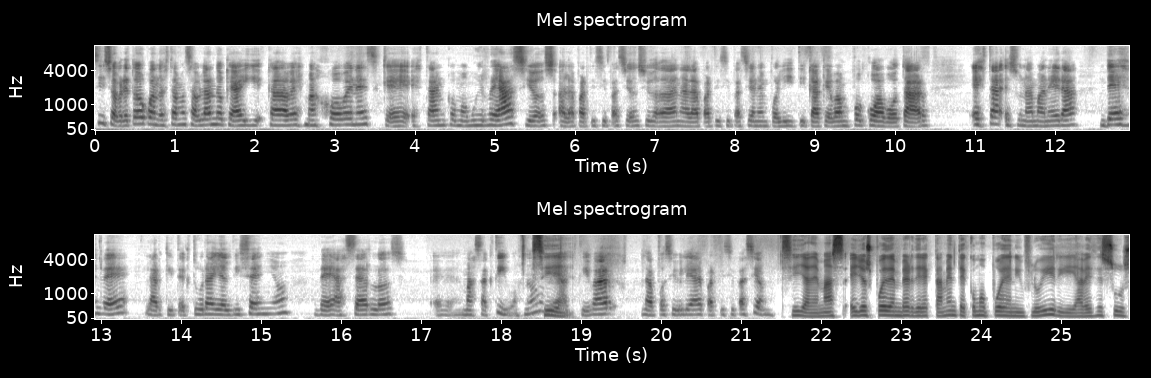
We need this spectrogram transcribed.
Sí, sobre todo cuando estamos hablando que hay cada vez más jóvenes que están como muy reacios a la participación ciudadana, a la participación en política, que van poco a votar. Esta es una manera desde la arquitectura y el diseño de hacerlos eh, más activos, ¿no? Sí. De activar la posibilidad de participación. Sí, y además ellos pueden ver directamente cómo pueden influir y a veces sus,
